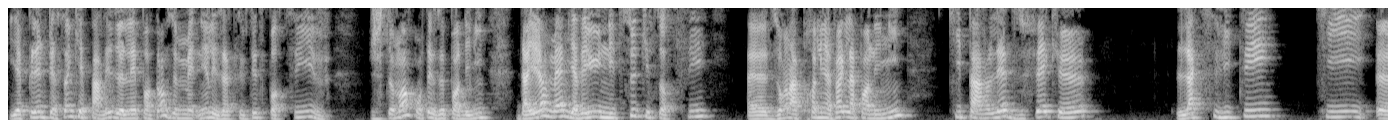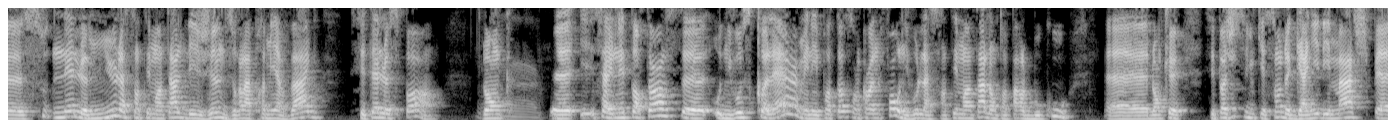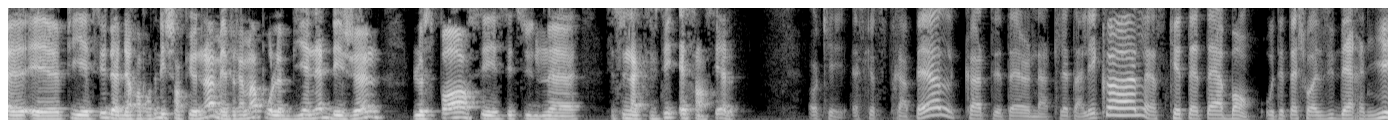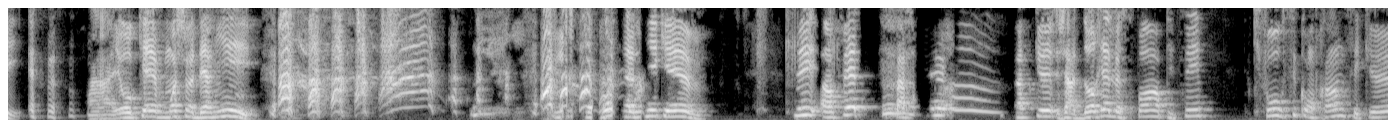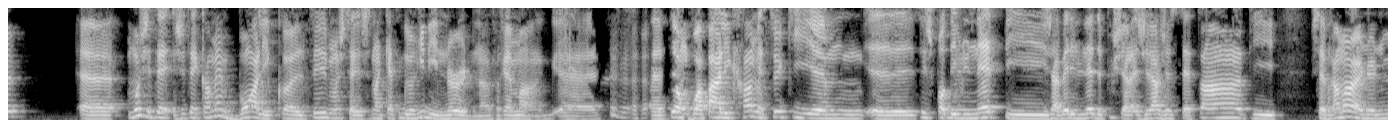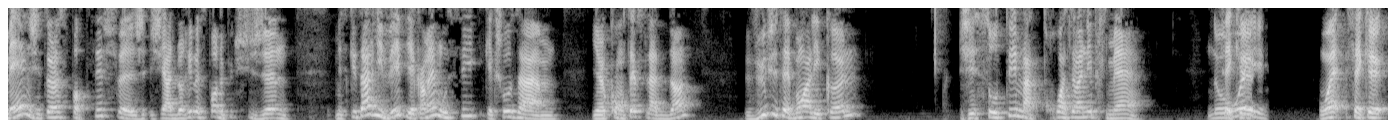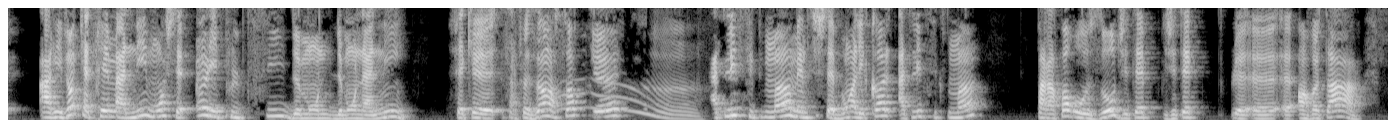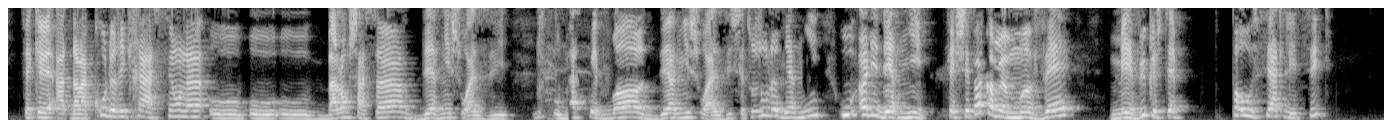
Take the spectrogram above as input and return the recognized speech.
il y a plein de personnes qui ont parlé de l'importance de maintenir les activités sportives justement en contexte de pandémie. D'ailleurs, même, il y avait eu une étude qui est sortie euh, durant la première vague de la pandémie qui parlait du fait que l'activité qui euh, soutenait le mieux la santé mentale des jeunes durant la première vague, c'était le sport. Donc, euh, ça a une importance euh, au niveau scolaire, mais une importance encore une fois au niveau de la santé mentale dont on parle beaucoup. Euh, donc, c'est pas juste une question de gagner des matchs et, puis essayer de, de, remporter des championnats, mais vraiment pour le bien-être des jeunes, le sport, c'est une c'est une activité essentielle. OK. Est-ce que tu te rappelles quand tu étais un athlète à l'école? Est-ce que tu étais bon ou tu étais choisi dernier? ah, Kev, moi, je suis un dernier. dernier, Kev. En fait, c'est parce que, parce que j'adorais le sport. Puis, tu sais, ce qu'il faut aussi comprendre, c'est que euh, moi j'étais j'étais quand même bon à l'école tu sais moi j'étais dans la catégorie des nerds vraiment euh, euh, tu sais on me voit pas à l'écran mais ceux qui euh, tu sais je porte des lunettes puis j'avais des lunettes depuis que j'ai l'âge de 7 ans puis j'étais vraiment un nerd mais j'étais un sportif j'ai adoré le sport depuis que je suis jeune mais ce qui est arrivé puis il y a quand même aussi quelque chose à il y a un contexte là-dedans vu que j'étais bon à l'école j'ai sauté ma troisième année primaire no way. ouais fait que arrivé en quatrième année, moi, j'étais un des plus petits de mon, de mon année. Fait que ça faisait en sorte que, ah. athlétiquement, même si j'étais bon à l'école, athlétiquement, par rapport aux autres, j'étais, j'étais euh, euh, en retard. Fait que dans la cour de récréation, là, au, au, au ballon chasseur, dernier choisi. Au basketball, dernier choisi. J'étais toujours le dernier ou un des derniers. Fait que je sais pas comme un mauvais, mais vu que j'étais pas aussi athlétique,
